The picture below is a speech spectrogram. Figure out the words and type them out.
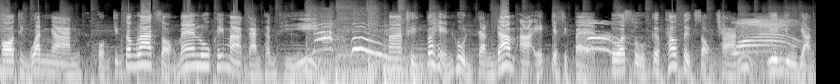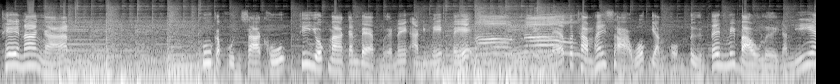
พอถึงวันงาน ผมจึงต้องลากสองแม่ลูกให้มากันทันที มาถึงก็เห็นหุ่นกันดั้ม RX 78 ตัวสูงเกือบเท่าตึก2ชั้น ยืนอยู่อย่างเท่หน้างาน คู่กับหุ่นซาคุที่ยกมากันแบบเหมือนในอนิเมะเป๊ะเห็นแล้วก็ทำให้สาวกอย่างผมตื่นเต้นไม่เบาเลยนะเนี่ย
